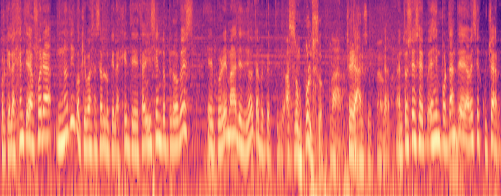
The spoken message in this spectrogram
porque la gente de afuera, no digo que vas a hacer lo que la gente está diciendo, pero ves el problema desde otra perspectiva. Haces un pulso. Claro. Sí, claro, sí, sí. claro. Entonces eh, es importante a veces escuchar.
